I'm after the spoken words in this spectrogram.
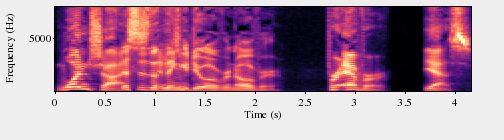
One shot. This is the and thing you do over and over. forever. Yes.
